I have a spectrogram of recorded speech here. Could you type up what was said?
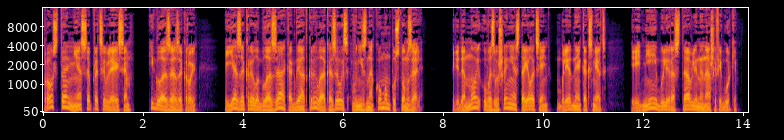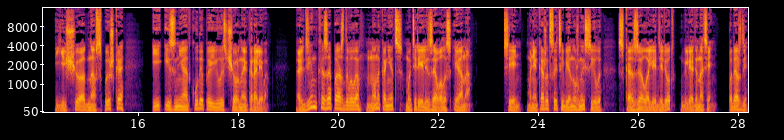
«Просто не сопротивляйся и глаза закрой». Я закрыла глаза, когда открыла, оказалась в незнакомом пустом зале. Передо мной у возвышения стояла тень, бледная как смерть. Перед ней были расставлены наши фигурки. Еще одна вспышка, и из ниоткуда появилась черная королева. Альдинка запаздывала, но, наконец, материализовалась и она. «Тень, мне кажется, тебе нужны силы», — сказала леди Лед, глядя на тень. «Подожди».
